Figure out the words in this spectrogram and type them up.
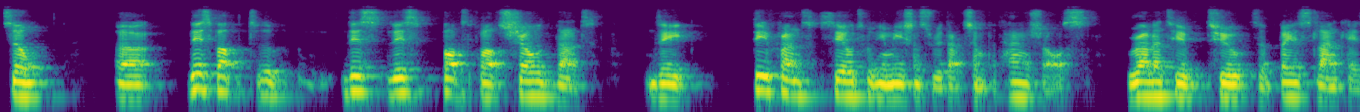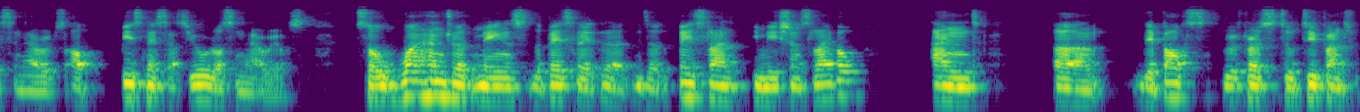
So uh, this, box, this, this box plot showed that the different CO2 emissions reduction potentials relative to the baseline case scenarios or business as usual scenarios. So 100 means the baseline, uh, the baseline emissions level, and uh, the box refers to different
